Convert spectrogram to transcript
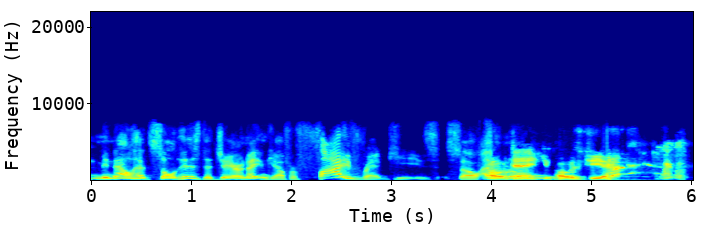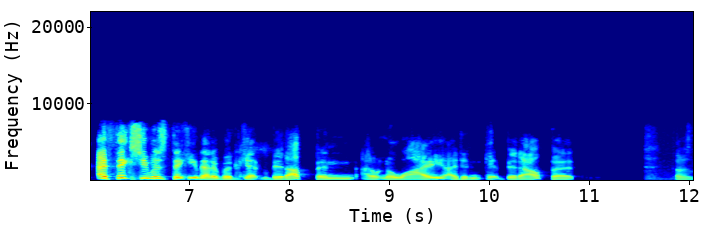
Manel had sold his to J.R. Nightingale for five red keys. So I don't Oh know. dang, you hosed Gia. I think she was thinking that it would get bid up, and I don't know why I didn't get bid out, but that was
